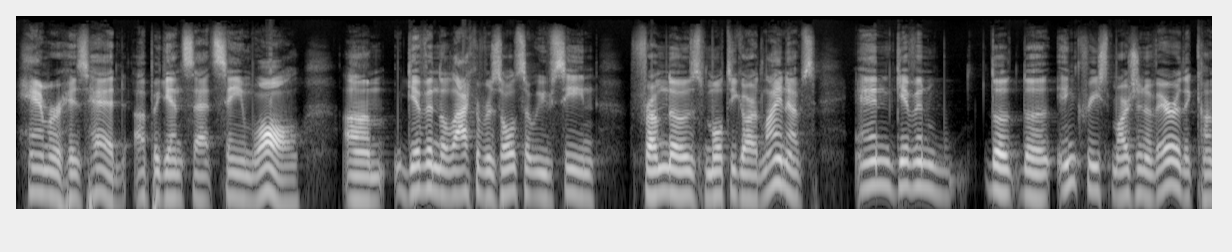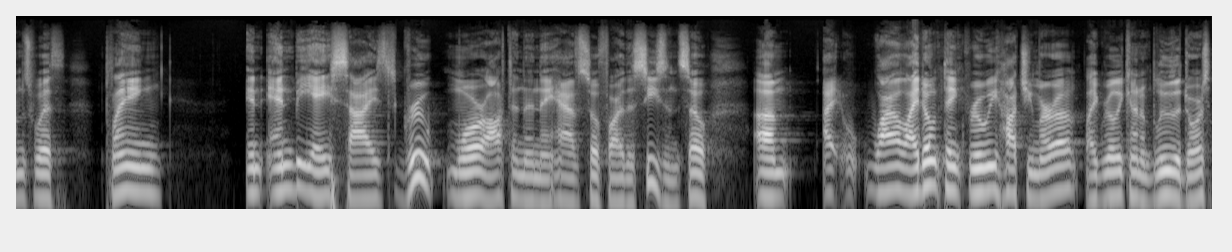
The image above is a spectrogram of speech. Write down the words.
hammer his head up against that same wall. Um, given the lack of results that we've seen from those multi guard lineups, and given the the increased margin of error that comes with playing an NBA sized group more often than they have so far this season. So um, I while I don't think Rui Hachimura like really kind of blew the doors.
